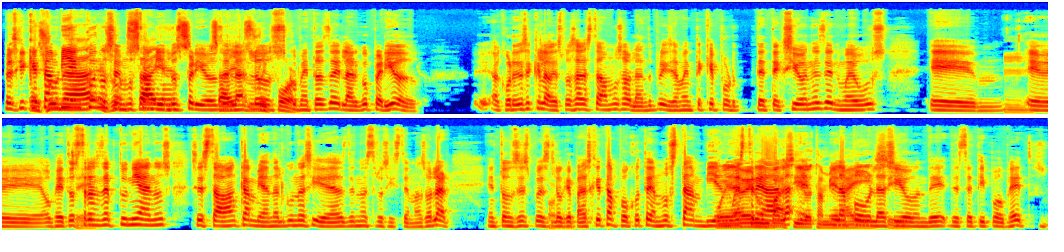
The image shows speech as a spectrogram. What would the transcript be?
Pues que, que también conocemos también los periodos de los cometas de largo periodo. Eh, acuérdense que la vez pasada estábamos hablando precisamente que por detecciones de nuevos eh, mm. eh, objetos transneptunianos, se estaban cambiando algunas ideas de nuestro sistema solar. Entonces, pues lo que pasa es que tampoco tenemos tan bien muestreada la, la población de, de, este tipo de objetos.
